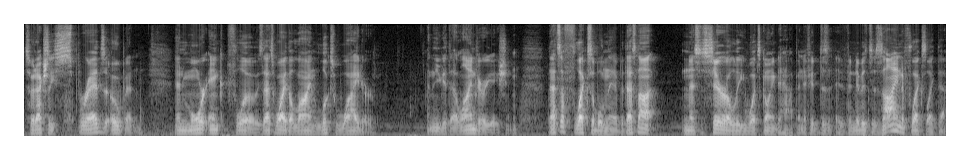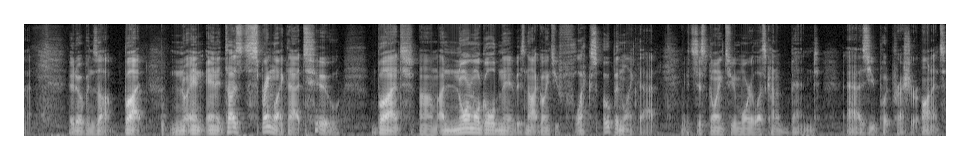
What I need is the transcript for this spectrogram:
So it actually spreads open and more ink flows. That's why the line looks wider and then you get that line variation. That's a flexible nib, but that's not necessarily what's going to happen. If it doesn't, if a nib is designed to flex like that, it opens up. But and and it does spring like that too. But um, a normal gold nib is not going to flex open like that. It's just going to more or less kind of bend as you put pressure on it.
